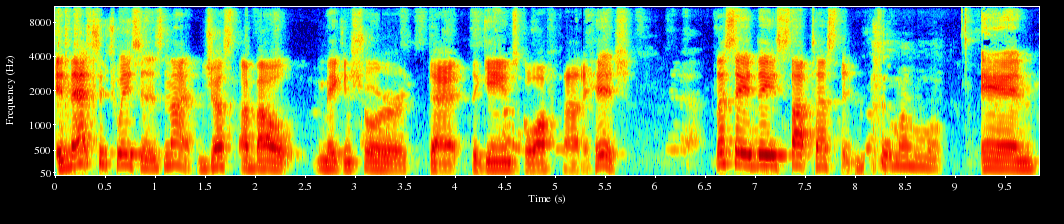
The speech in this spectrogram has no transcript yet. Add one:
in that situation, it's not just about making sure that the games go off without a hitch. Let's say they stop testing and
